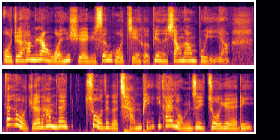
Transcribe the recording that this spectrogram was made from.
我觉得他们让文学与生活结合变得。相当不一样，但是我觉得他们在做这个产品，一开始我们自己做阅历，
